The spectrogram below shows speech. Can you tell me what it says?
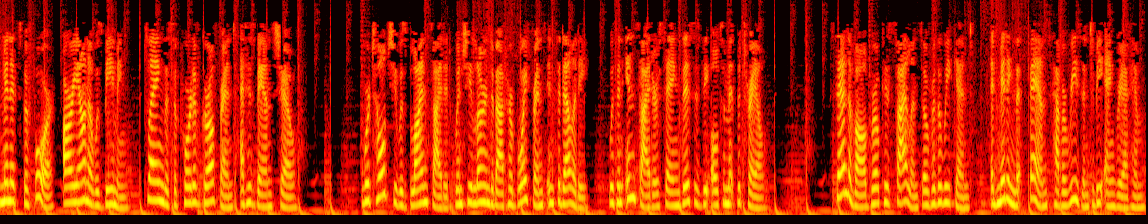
Minutes before, Ariana was beaming, playing the supportive girlfriend at his band's show. We're told she was blindsided when she learned about her boyfriend's infidelity, with an insider saying this is the ultimate betrayal. Sandoval broke his silence over the weekend, admitting that fans have a reason to be angry at him.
